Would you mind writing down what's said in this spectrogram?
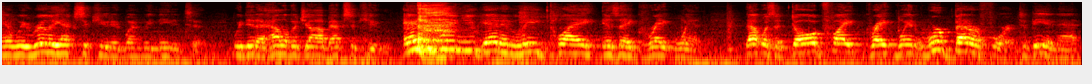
and we really executed when we needed to we did a hell of a job executing. Any win you get in league play is a great win. That was a dogfight, great win. We're better for it to be in that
